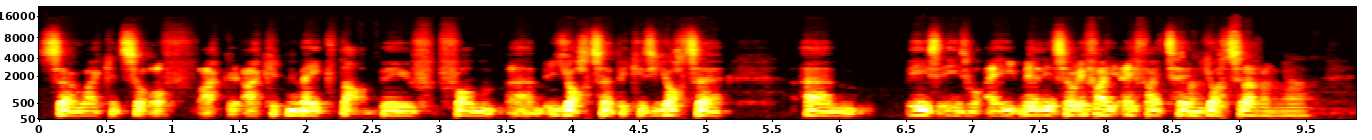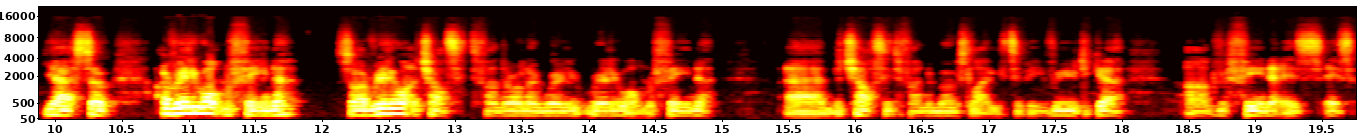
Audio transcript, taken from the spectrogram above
so I could sort of I could I could make that move from um, Jota because Jota um, he's he's what eight million. So if I if I turn Jota seven, yeah, yeah. So I really want Raphinha. So I really want a Chelsea defender, and I really really want Raphinha. Um, the Chelsea defender most likely to be Rudiger and Raphinha is is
